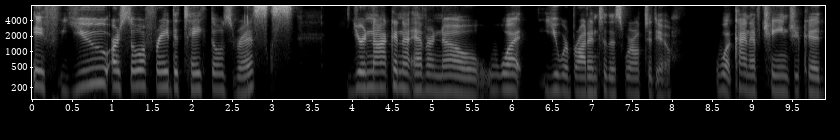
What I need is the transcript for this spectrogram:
if you are so afraid to take those risks, you're not going to ever know what you were brought into this world to do, what kind of change you could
